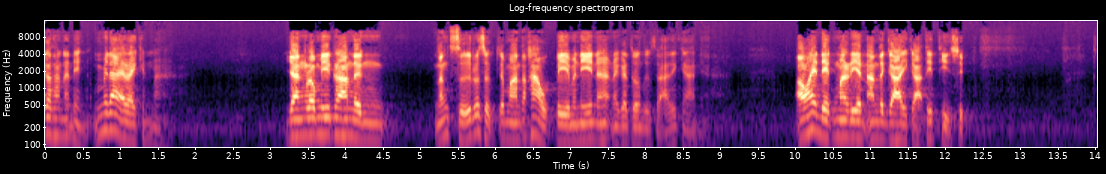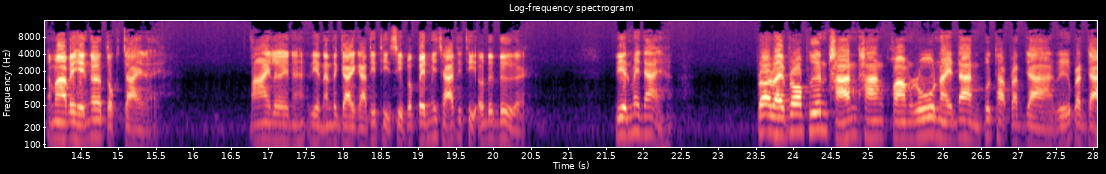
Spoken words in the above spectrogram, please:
ก็เท่านั้นเอง ไม่ได้อะไรขึ้นมา อย่างเรามีคราวหนึ่ง หนังสือรู้สึกจะมาตั้งห้าหกปีมานี้นะฮะในกระทรวงศึกษาธิการเนี่ยเอาให้เด็กมาเรียนอันตรกายกะทิฏฐิสิบมาไปเห็นก็ตกใจเลยตายเลยนะฮะเรียนอันตรกายกะทิฏฐิสิบเราเป็นมิจฉาทิฏฐิเอาดื้อเลย เรียนไม่ได้ฮะเพราะอะไรเพราะพื้นฐานทางความรู้ในด้านพุทธปรัชญา หรือปรัชญา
